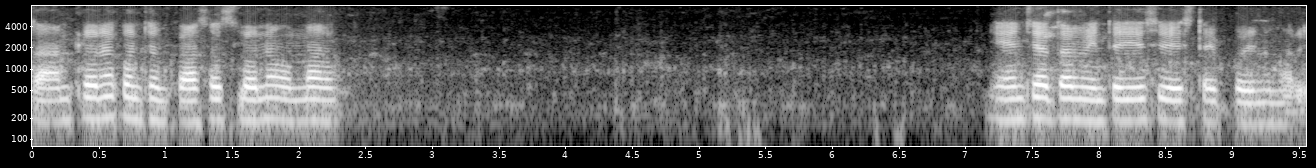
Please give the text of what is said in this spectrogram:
దాంట్లోనే కొంచెం ప్రాసెస్లోనే ఉన్నాను. ఏం చేద్దాం? ఇంత చేసి వేస్ట్ అయిపోయింది మరి.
